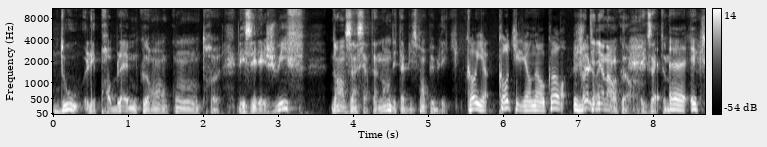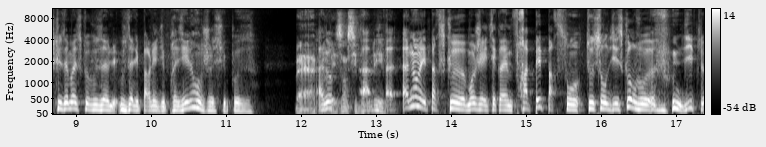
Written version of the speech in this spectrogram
d'où les problèmes que rencontrent les élèves juifs dans un certain nombre d'établissements publics. Quand il, y quand il y en a encore, je Quand il y en a encore, exactement. Euh, excusez-moi, est-ce que vous allez, vous allez parler du président, je suppose? Bah, ah, si vous voulez. Ah, ah, non, mais parce que moi j'ai été quand même frappé par son, tout son discours. Vous, me dites,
